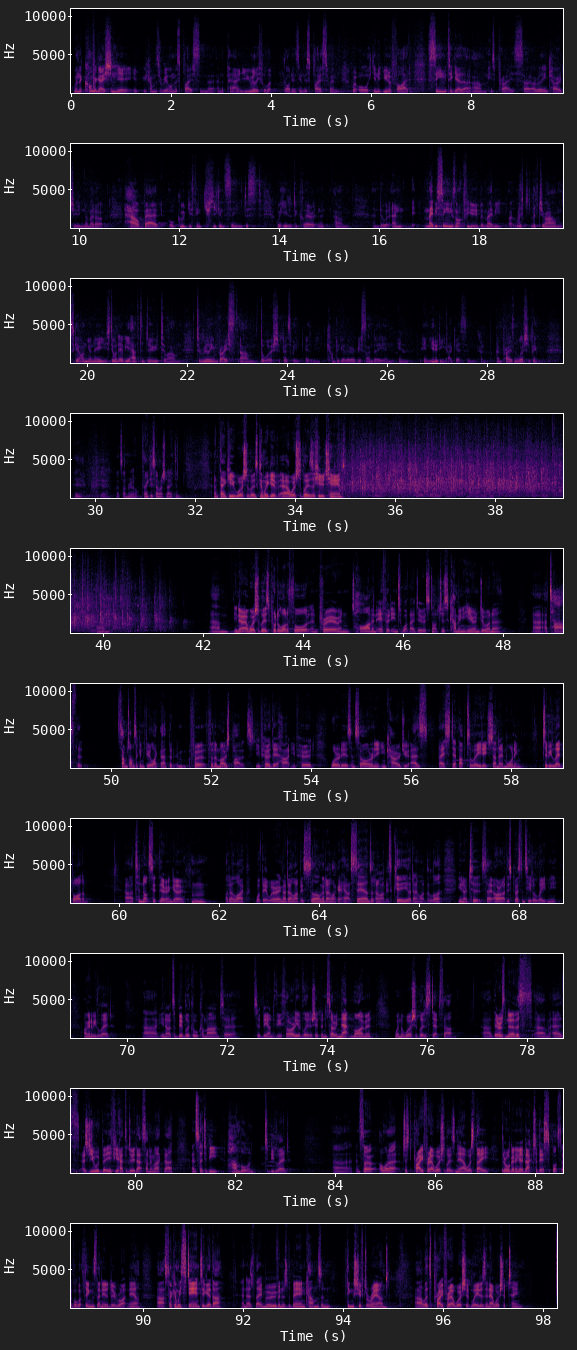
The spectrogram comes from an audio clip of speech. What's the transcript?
when the congregation, yeah, it becomes real in this place, and the and the power, and you really feel that God is in this place when we're all unified, singing together um, His praise. So I really encourage you, no matter how bad or good you think you can sing, just we're here to declare it and. Um, and do it. And it, maybe singing is not for you, but maybe like, lift, lift your arms, get on your knees, do whatever you have to do to, um, to really embrace um, the worship as we, as we come together every Sunday in, in, in unity, I guess, and, and, and praise and worship Him. Yeah. Yeah, that's unreal. Thank you so much, Nathan. And thank you, worship leaders. Can we give our worship leaders a huge hand? Um, you know, our worship leaders put a lot of thought and prayer and time and effort into what they do. It's not just coming here and doing a, uh, a task that sometimes it can feel like that, but for, for the most part, it's, you've heard their heart, you've heard what it is. And so I want to encourage you as they step up to lead each Sunday morning to be led by them, uh, to not sit there and go, hmm, I don't like what they're wearing. I don't like this song. I don't like how it sounds. I don't like this key. I don't like the light. You know, to say, all right, this person's here to lead me. I'm going to be led. Uh, you know, it's a biblical command to, to be under the authority of leadership. And so, in that moment, when the worship leader steps up, uh, they're as nervous um, as, as you would be if you had to do that, something like that. And so, to be humble and to be led. Uh, and so, I want to just pray for our worship leaders now as they, they're all going to go back to their spots. They've all got things they need to do right now. Uh, so, can we stand together? And as they move and as the band comes and things shift around, uh, let's pray for our worship leaders and our worship team.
